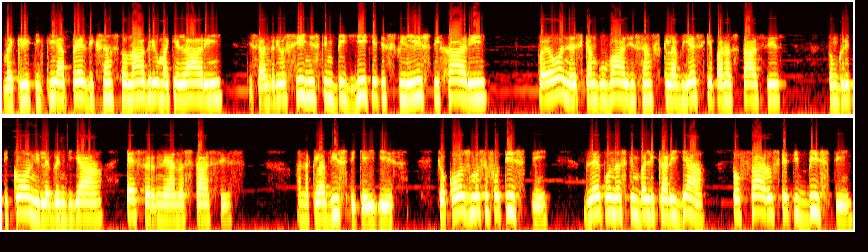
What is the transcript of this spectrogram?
Μα οι κριτικοί απέδειξαν στον άγριο μακελάρι της ανδριοσύνης την πηγή και της φυλής τη χάρη πεώνες κι αγκουβάλισαν σκλαβιές και επαναστάσεις των κριτικών η λεβεντιά έφερνε αναστάσεις. Ανακλαδίστηκε η γης και ο κόσμος εφωτίστη βλέποντας την παλικαριά το θάρρος και την πίστη.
